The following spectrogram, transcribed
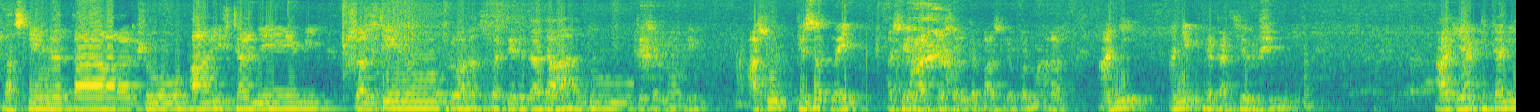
स्वस्ति न तारक्षो आरिष्ठनेमि स्वस्ति नो बृहस्पतिर्दधातु। किसन नव्हती असून दिसत नाही असे राष्ट्रसंत पण महाराज आणि अनेक प्रकारचे ऋषीमुनी आज या ठिकाणी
